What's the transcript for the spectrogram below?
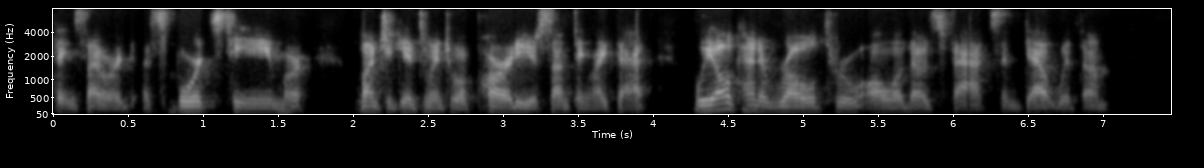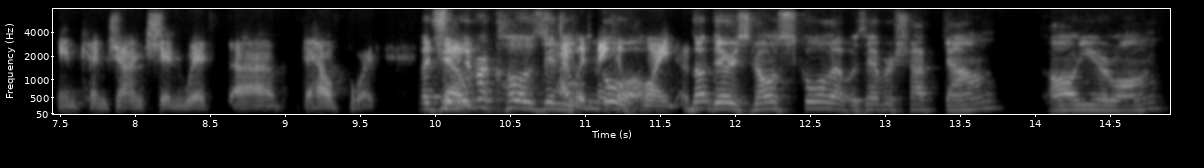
things that were a sports team or a bunch of kids went to a party or something like that. We all kind of rolled through all of those facts and dealt with them in conjunction with uh, the health board. But So, you never closed any I would make a point of- No, there's no school that was ever shut down all year long?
